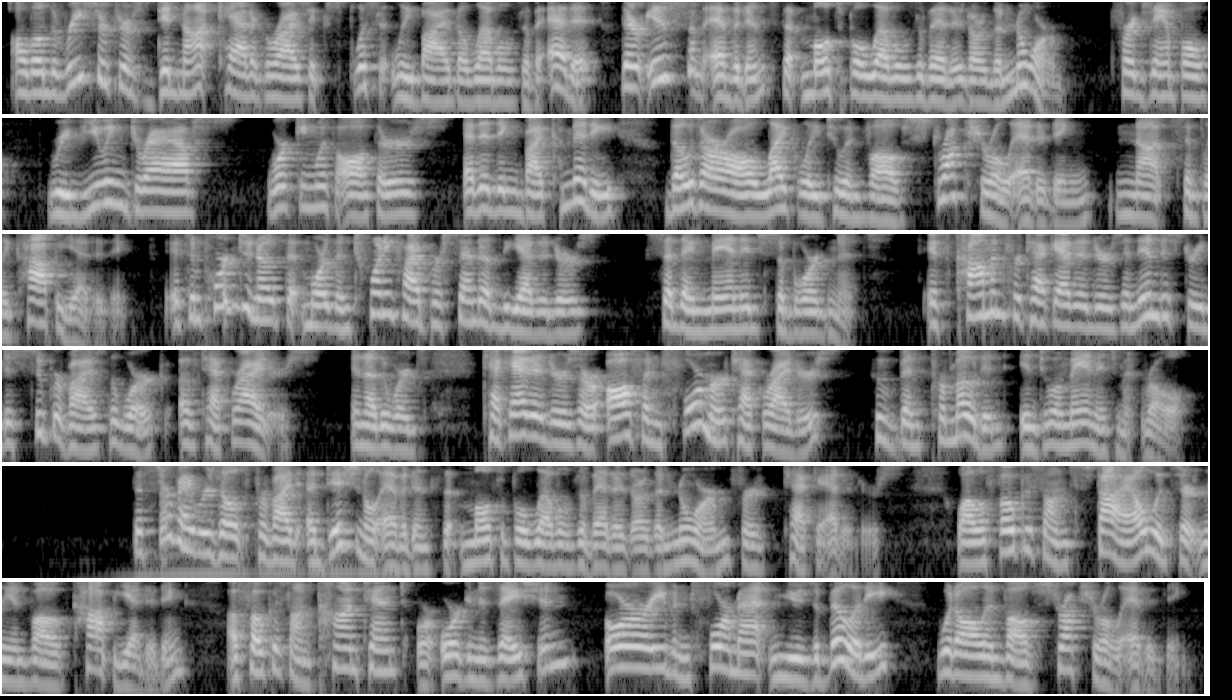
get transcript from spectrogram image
Although the researchers did not categorize explicitly by the levels of edit, there is some evidence that multiple levels of edit are the norm. For example, reviewing drafts, working with authors, editing by committee, those are all likely to involve structural editing, not simply copy editing. It's important to note that more than 25% of the editors said they manage subordinates. It's common for tech editors in industry to supervise the work of tech writers. In other words, tech editors are often former tech writers who've been promoted into a management role. The survey results provide additional evidence that multiple levels of edit are the norm for tech editors. While a focus on style would certainly involve copy editing, a focus on content or organization, or even format and usability would all involve structural editing.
